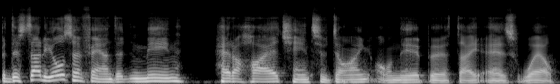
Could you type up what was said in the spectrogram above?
But the study also found that men had a higher chance of dying on their birthday as well.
